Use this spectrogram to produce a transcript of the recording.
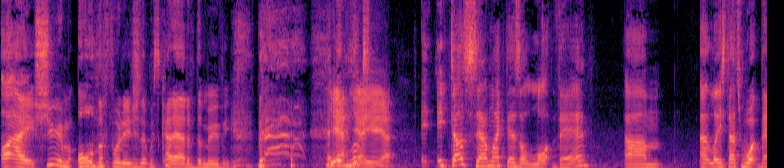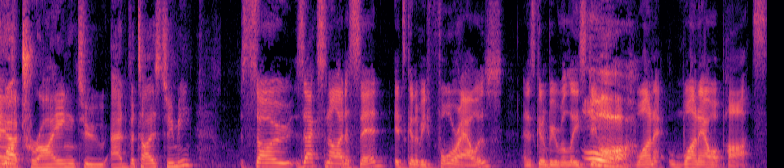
I assume all the footage that was cut out of the movie. Yeah, looks- yeah, yeah, yeah. it, it does sound like there's a lot there. Um, at least that's what they Well- are trying to advertise to me. So Zack Snyder said it's going to be four hours and it's going to be released Oh. in one one hour parts.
